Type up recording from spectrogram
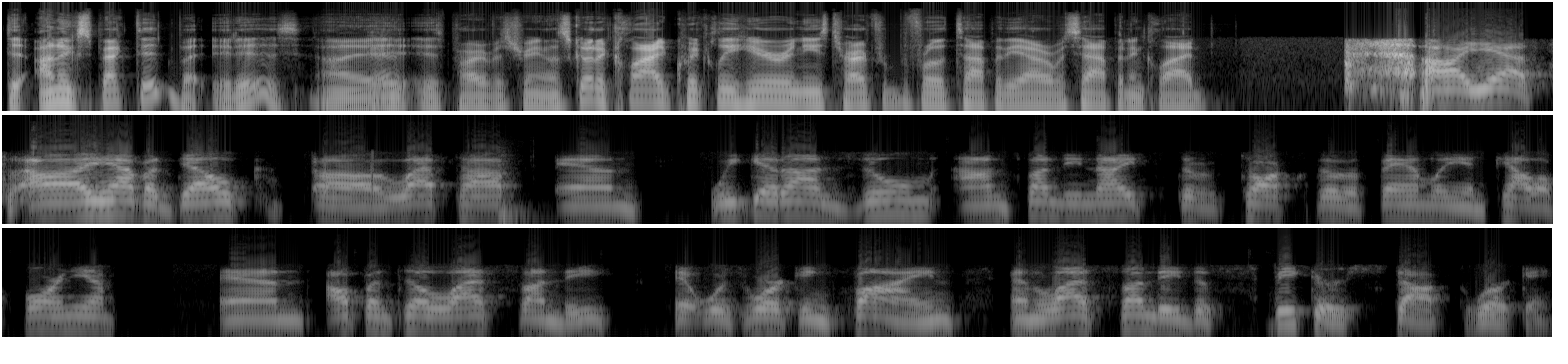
The unexpected, but it is. Uh, It is part of his training. Let's go to Clyde quickly here in East Hartford before the top of the hour. What's happening, Clyde? Uh, yes, I have a Dell uh, laptop, and we get on Zoom on Sunday nights to talk to the family in California. And up until last Sunday, it was working fine. And last Sunday, the speakers stopped working.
